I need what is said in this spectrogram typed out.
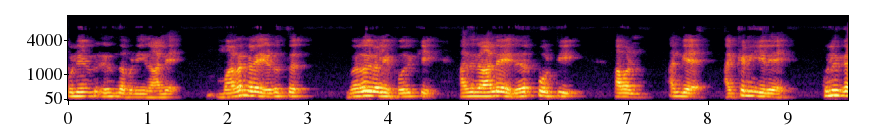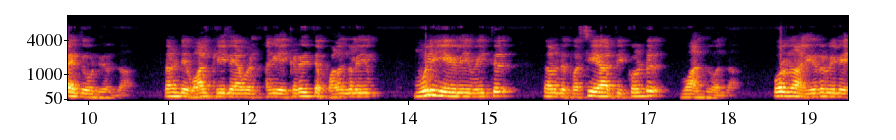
குளிர் இருந்தபடியினாலே மரங்களை எடுத்து விறகுகளை பொறுக்கி அதனாலே நெற்பூட்டி அவன் அங்கே அக்கனியிலே குளிர் காய்ந்து கொண்டிருந்தான். தன்னுடைய வாழ்க்கையிலே அவன் அங்கே கிடைத்த பழங்களையும் மூலிகைகளையும் வைத்து தனது பசியாற்றி கொண்டு வாழ்ந்து வந்தான். ஒரு நாள் இரவிலே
